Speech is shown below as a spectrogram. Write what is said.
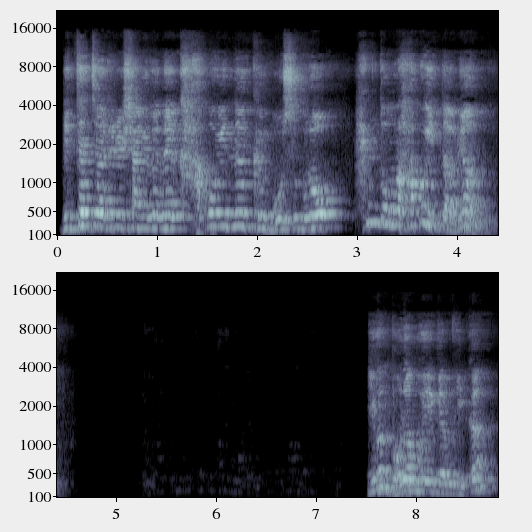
밑에 자리를 향해서 내가 가고 있는 그 모습으로 행동을 하고 있다면 이건 뭐라고 얘기합니까?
